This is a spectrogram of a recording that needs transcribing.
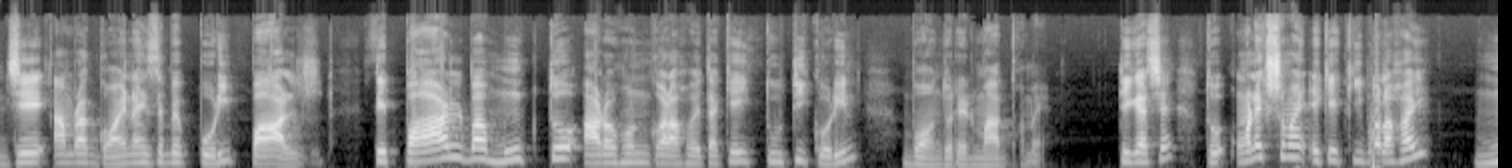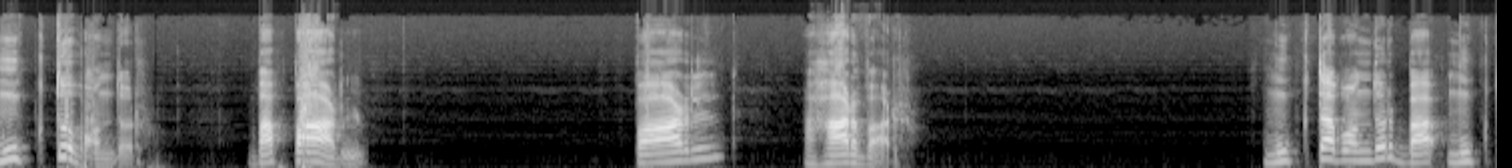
যে আমরা গয়না হিসেবে পড়ি, পার্ল। সেই পার্ল বা মুক্ত আরোহণ করা হয়ে থাকে এই তুতিকোরিন বন্দরের মাধ্যমে। ঠিক আছে? তো অনেক সময় একে কি বলা হয়? মুক্ত বন্দর বা পার্ল। পার্ল হারবার। মুক্তা বন্দর বা মুক্ত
